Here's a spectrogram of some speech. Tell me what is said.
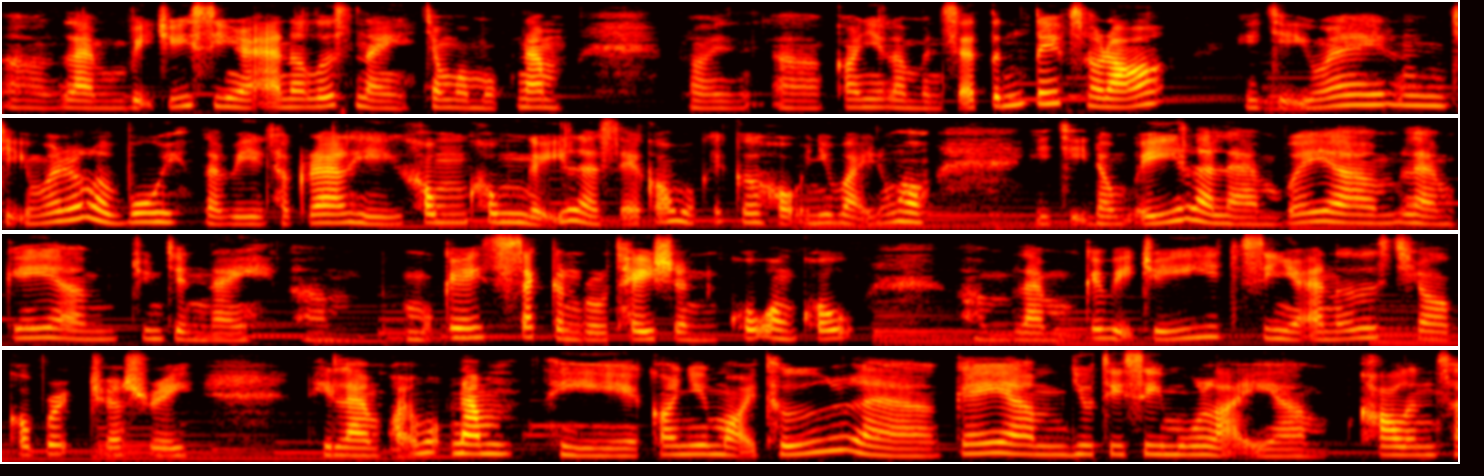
uh, làm vị trí senior analyst này trong vòng một năm rồi à, coi như là mình sẽ tính tiếp sau đó. Thì chị mới chị mới rất là vui tại vì thật ra thì không không nghĩ là sẽ có một cái cơ hội như vậy đúng không? Thì chị đồng ý là làm với um, làm cái um, chương trình này um, một cái second rotation quote on quote um, làm một cái vị trí senior analyst cho corporate treasury thì làm khoảng một năm thì coi như mọi thứ là cái um, UTC mua lại um, Collins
